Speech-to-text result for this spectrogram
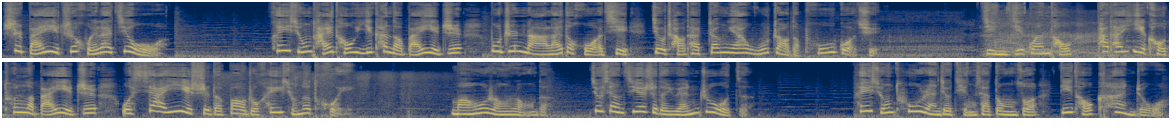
是白一只回来救我。黑熊抬头一看到白一只，不知哪来的火气，就朝他张牙舞爪地扑过去。紧急关头，怕他一口吞了白一只，我下意识地抱住黑熊的腿，毛茸茸的，就像结实的圆柱子。黑熊突然就停下动作，低头看着我，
